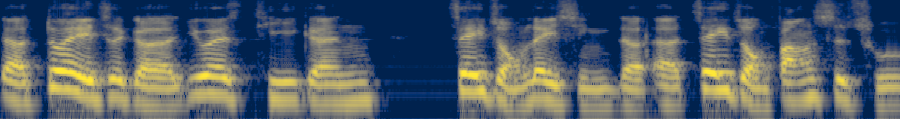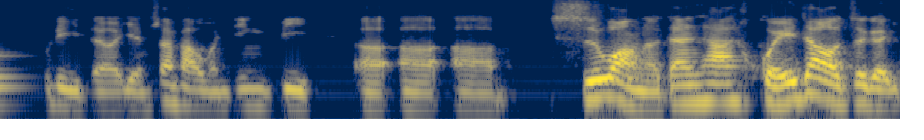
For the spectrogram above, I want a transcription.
呃对这个 UST 跟这种类型的呃这一种方式处理的演算法稳定币呃呃呃失望了，但是他回到这个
